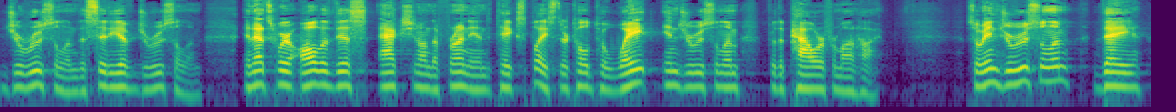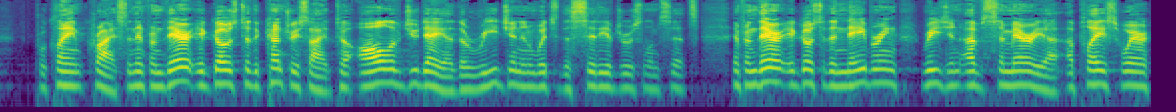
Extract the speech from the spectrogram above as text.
Jerusalem, the city of Jerusalem. And that's where all of this action on the front end takes place. They're told to wait in Jerusalem for the power from on high. So in Jerusalem, they proclaim Christ. And then from there, it goes to the countryside, to all of Judea, the region in which the city of Jerusalem sits. And from there, it goes to the neighboring region of Samaria, a place where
